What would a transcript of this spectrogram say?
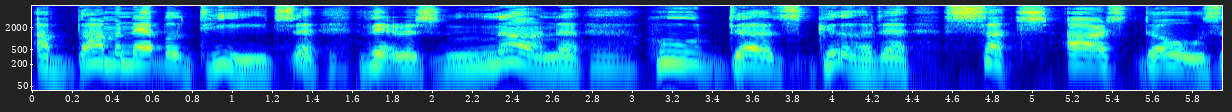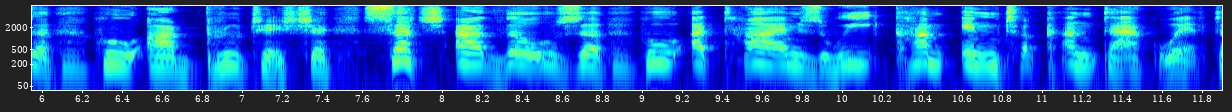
abominable deeds. There is none who does good. Uh, such are those uh, who are brutish. Uh, such are those who at times we come into contact with.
